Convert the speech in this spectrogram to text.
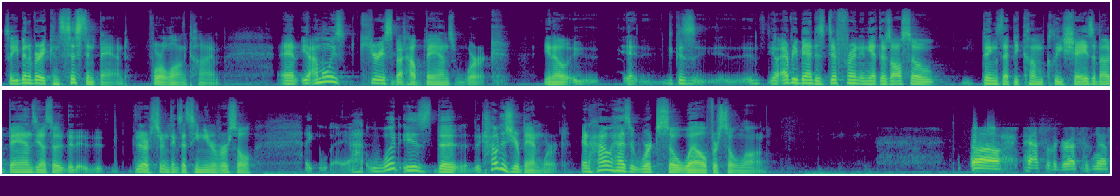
So you've been a very consistent band for a long time. And you know, I'm always curious about how bands work. You know, it, because you know every band is different, and yet there's also things that become cliches about bands. You know, so there are certain things that seem universal. Like, what is the? How does your band work, and how has it worked so well for so long? Uh, passive aggressiveness.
